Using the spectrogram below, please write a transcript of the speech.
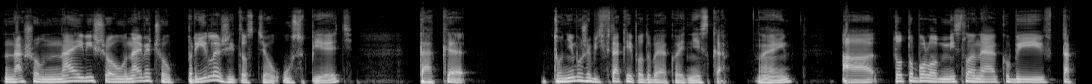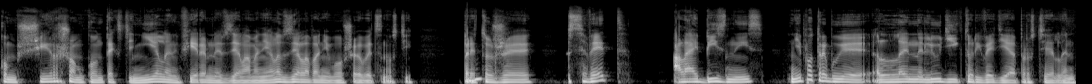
našou najvyššou, najväčšou príležitosťou uspieť, tak to nemôže byť v takej podobe, ako je dneska. Hej? A toto bolo myslené akoby v takom širšom kontexte, nie len firemné vzdelávanie, ale vzdelávanie vo všeobecnosti. Pretože svet, ale aj biznis nepotrebuje len ľudí, ktorí vedia proste len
